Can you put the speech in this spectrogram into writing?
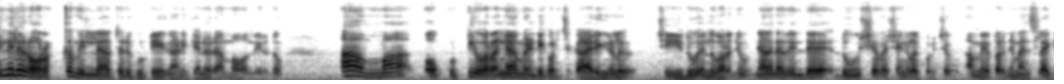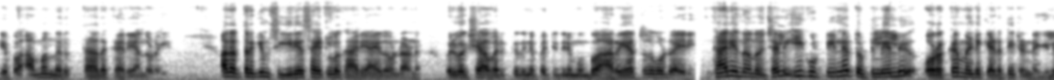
ഇന്നലെ ഒരു ഉറക്കമില്ലാത്തൊരു കുട്ടിയെ കാണിക്കാൻ ഒരു അമ്മ വന്നിരുന്നു. ആ അമ്മ കുട്ടി ഉറങ്ങാൻ വേണ്ടി കുറച്ച് കാര്യങ്ങൾ ചെയ്തു എന്ന് പറഞ്ഞു. ഞാൻ അതിന്റെ ദൂഷ്യവശങ്ങളെക്കുറിച്ച് അമ്മയെ പറഞ്ഞ് മനസ്സിലാക്കിയപ്പോൾ അമ്മ നിർത്താതെ കരയാൻ തുടങ്ങി. അത് അത്രയ്ക്കും സീരിയസ് ആയിട്ടുള്ള കാര്യം ആയതുകൊണ്ടാണ് ഒരുപക്ഷെ അവർക്ക് ഇതിനെപ്പറ്റി ഇതിനു മുമ്പ് അറിയാത്തത് കൊണ്ടായിരിക്കും. കാര്യം എന്താണെന്ന് വെച്ചാൽ ഈ കുട്ടീനെ തൊട്ടിലേൽ ഉറക്കാൻ വേണ്ടി കിടത്തിയിട്ടുണ്ടെങ്കിൽ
